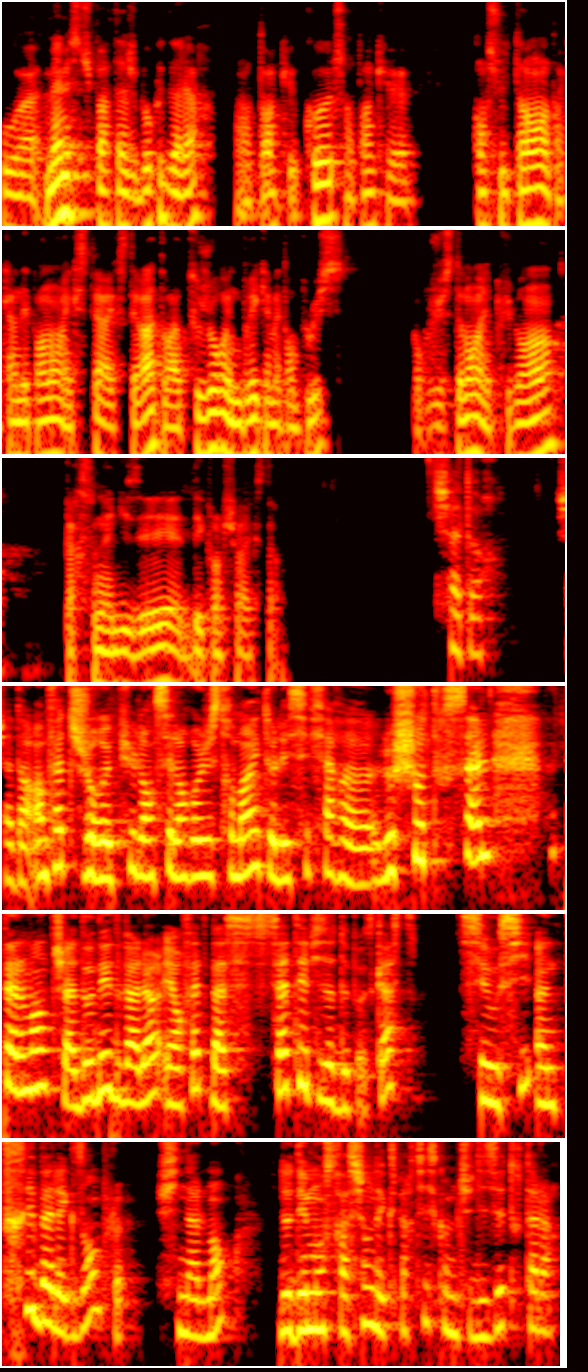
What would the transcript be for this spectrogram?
où euh, même si tu partages beaucoup de valeur en tant que coach, en tant que consultant, en tant qu'indépendant, expert, etc., tu auras toujours une brique à mettre en plus pour justement aller plus loin, personnaliser, être déclencheur, etc. J'adore. J'adore. En fait, j'aurais pu lancer l'enregistrement et te laisser faire euh, le show tout seul, tellement tu as donné de valeur. Et en fait, bah, cet épisode de podcast, c'est aussi un très bel exemple, finalement, de démonstration d'expertise, comme tu disais tout à l'heure.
